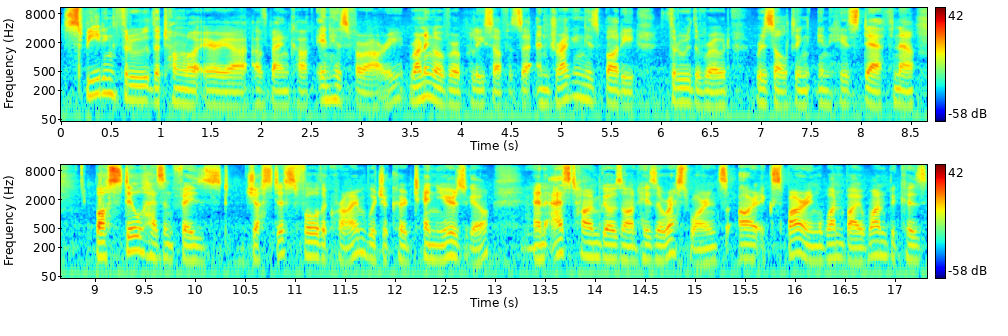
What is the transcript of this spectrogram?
speeding through the Tonglo area of Bangkok in his Ferrari, running over a police officer, and dragging his body through the road, resulting in his death. Now, Boss still hasn't faced justice for the crime, which occurred 10 years ago. And as time goes on, his arrest warrants are expiring one by one because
